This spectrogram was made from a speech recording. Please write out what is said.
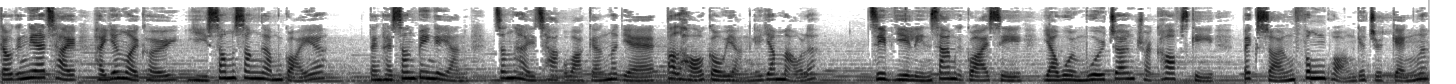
究竟呢一切係因為佢疑心生暗鬼啊， 定係身邊嘅人真係策劃緊乜嘢不可告人嘅陰謀呢？接二連三嘅怪事，又會唔會將 Tchaikovsky 逼上瘋狂嘅絕境呢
